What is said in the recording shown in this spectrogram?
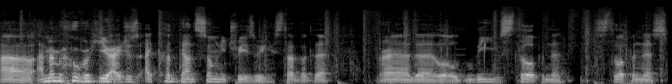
uh, I remember over here, I just I cut down so many trees. We still have like the uh, the little leaves still up in the still up in this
